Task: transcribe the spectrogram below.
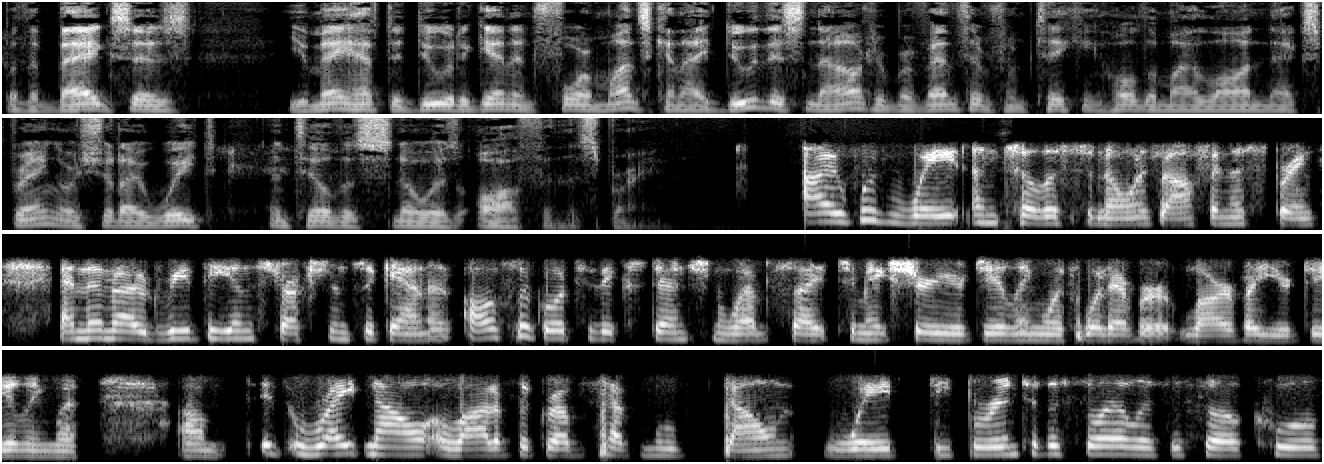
but the bag says You may have to do it again in four months. Can I do this now to prevent them from taking hold of my lawn next spring, or should I wait until the snow is off in the spring? I would wait until the snow is off in the spring, and then I would read the instructions again, and also go to the extension website to make sure you're dealing with whatever larva you're dealing with. Um, it, right now, a lot of the grubs have moved down way deeper into the soil. As the soil cools,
